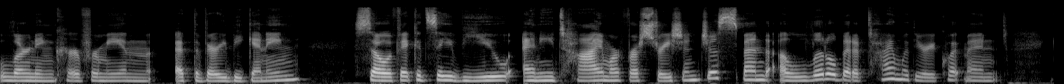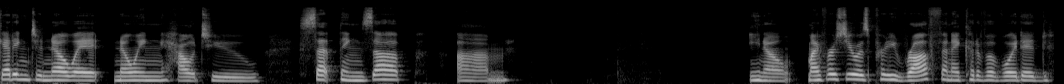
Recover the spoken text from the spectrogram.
learning curve for me in at the very beginning so, if it could save you any time or frustration, just spend a little bit of time with your equipment, getting to know it, knowing how to set things up. Um, you know, my first year was pretty rough, and I could have avoided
